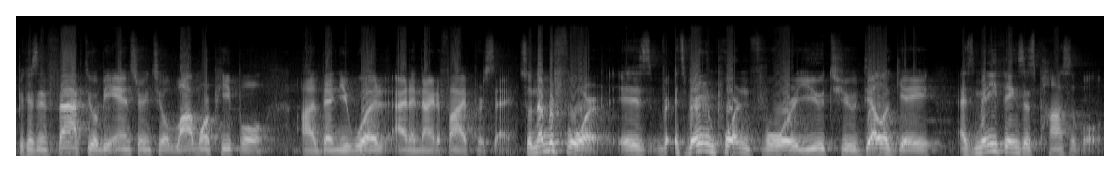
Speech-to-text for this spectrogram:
because in fact, you'll be answering to a lot more people uh, than you would at a nine to five per se. So number four is it's very important for you to delegate as many things as possible,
